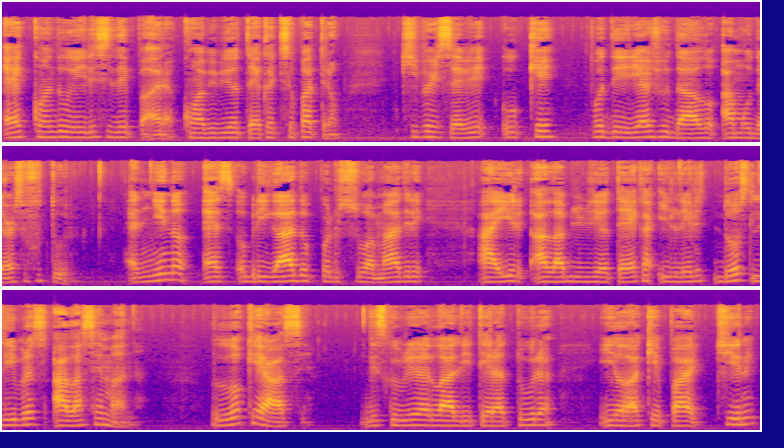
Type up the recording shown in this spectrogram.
é quando ele se depara com a biblioteca de seu patrão, que percebe o que poderia ajudá-lo a mudar seu futuro. El Nino é obrigado por sua madre a ir la biblioteca y leer dos libros a la semana. Lo que hace, descubrir la literatura y la que partir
